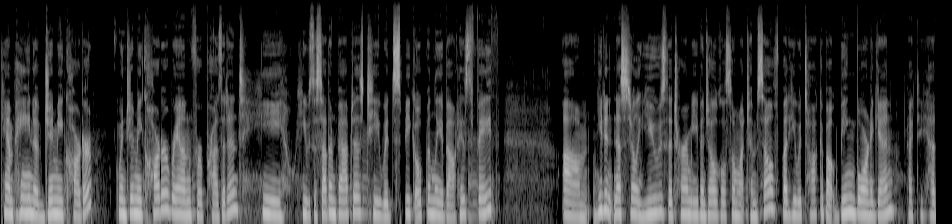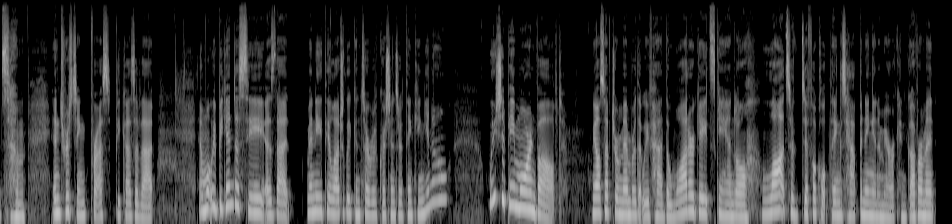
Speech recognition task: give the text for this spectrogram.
campaign of Jimmy Carter. When Jimmy Carter ran for president, he he was a Southern Baptist. He would speak openly about his faith. Um, he didn't necessarily use the term evangelical so much himself, but he would talk about being born again. In fact, he had some interesting press because of that. And what we begin to see is that many theologically conservative Christians are thinking, you know, we should be more involved. We also have to remember that we've had the Watergate scandal, lots of difficult things happening in American government,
